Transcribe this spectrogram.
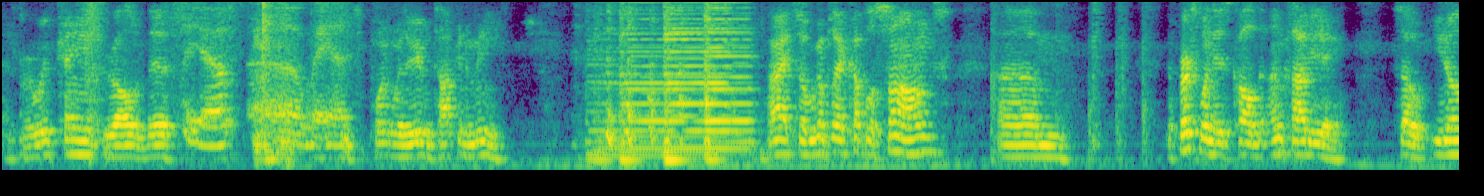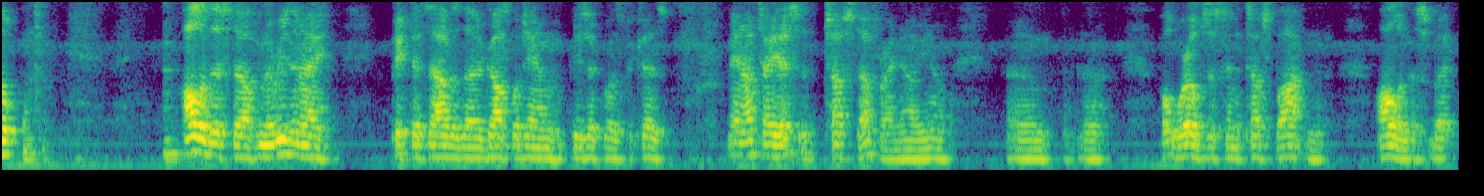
That's where we came through all of this. yeah. Oh man. It's the point where they're even talking to me. All right, so we're gonna play a couple of songs. Um, the first one is called "Uncloudy Day." So you know, all of this stuff, and the reason I picked this out of the gospel jam music was because, man, I'll tell you, this is tough stuff right now. You know, um, the whole world's just in a tough spot, and all of us. But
